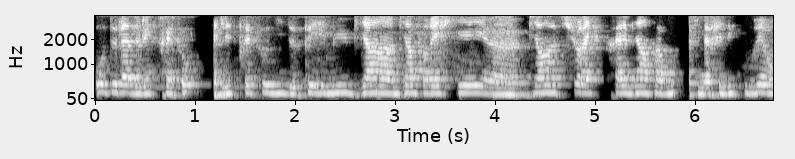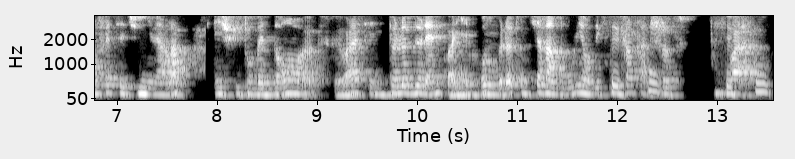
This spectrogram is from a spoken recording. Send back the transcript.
au-delà de l'espresso. L'espresso dit de PMU bien bien torréfié, euh, mm. bien surextrait, bien pas bon. Qui m'a fait découvrir en fait cet univers-là. Et je suis tombée dedans euh, parce que voilà, c'est une pelote de laine quoi. Il y a une grosse mm. pelote, on tire un bout et on découvre plein de choses. C'est fou.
